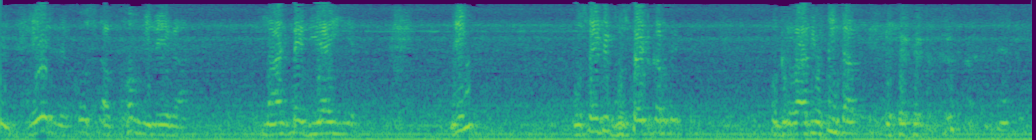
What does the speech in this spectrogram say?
ढेर देखो सबको मिलेगा मांटने दिया ही है। नहीं? उसे भी घुसपैठ कर देते उग्रवादी नहीं जाते।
